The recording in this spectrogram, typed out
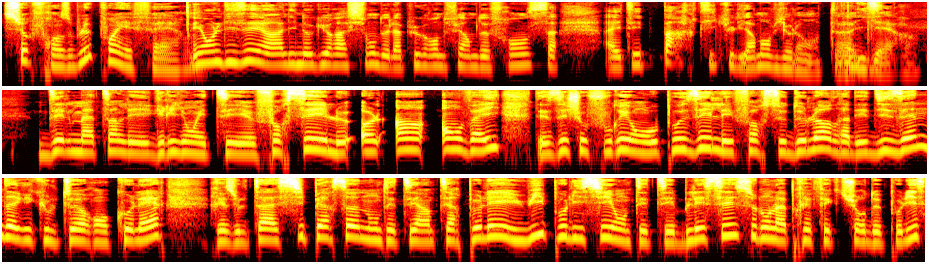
sur francebleu.fr. Et on le disait, hein, l'inauguration de la plus grande ferme de France a été particulièrement violente euh, hier. Dès le matin, les grilles ont été forcés, le hall 1 envahi. Des échauffourées ont opposé les forces de l'ordre à des dizaines d'agriculteurs en colère. Résultat, six personnes ont été interpellées et huit policiers ont été blessés selon la préfecture de police.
